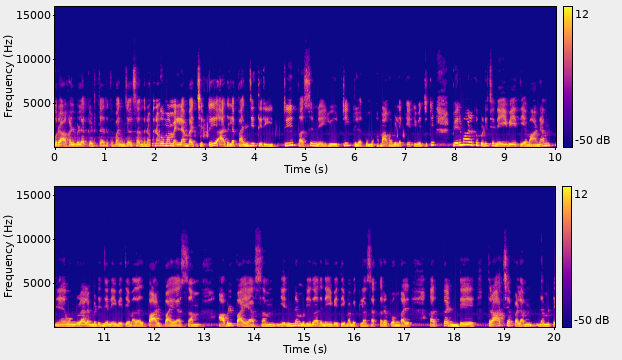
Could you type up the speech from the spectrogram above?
ஒரு அகல் விளக்கு எடுத்து அதுக்கு மஞ்சள் சந்தனம் குங்குமம் எல்லாம் வச்சுட்டு அதில் பஞ்சு திரியிட்டு பசு நெய் ஊற்றி கிழக்கு முகமாக விளக்கேற்றி வச்சுட்டு பெருமாளுக்கு பிடிச்ச நெய்வேத்தியமான உங்களால் முடிஞ்ச நெய்வேத்தியம் அதாவது பால் பாயாசம் அவள் பாயாசம் என்ன முடியுதோ அதை நெய்வேத்தியமாக வைக்கலாம். சர்க்கரை பொங்கல் கற்கண்டு திராட்சை பழம் நம்மகிட்ட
